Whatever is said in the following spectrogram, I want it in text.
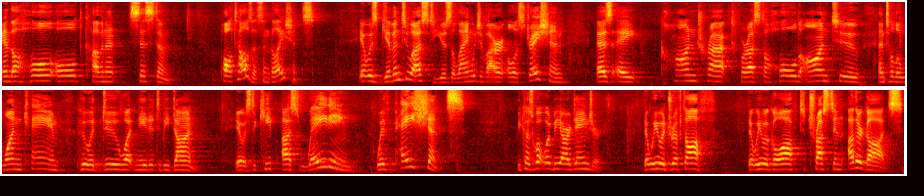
and the whole Old Covenant system? Paul tells us in Galatians. It was given to us, to use the language of our illustration, as a contract for us to hold on to until the one came who would do what needed to be done. It was to keep us waiting with patience. Because what would be our danger? That we would drift off, that we would go off to trust in other gods,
